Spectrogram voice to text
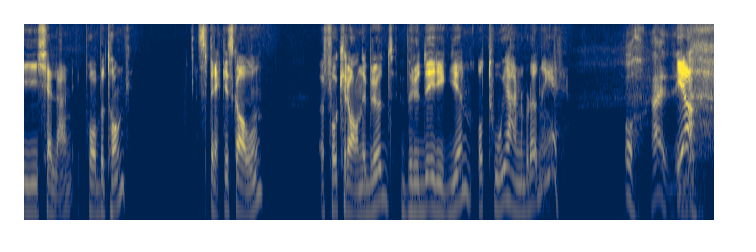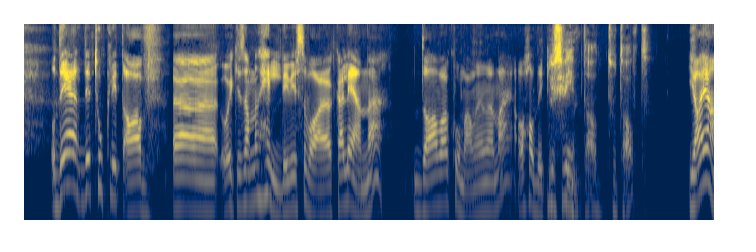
i kjelleren på betong. Sprekker skallen. Får kraniebrudd, brudd i ryggen og to hjerneblødninger. Å, herregud. Ja, og det, det tok litt av. Uh, og ikke sant, Men heldigvis var jeg ikke alene. Da var kona mi med meg. Og hadde ikke Du svimte av totalt. Ja, ja.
